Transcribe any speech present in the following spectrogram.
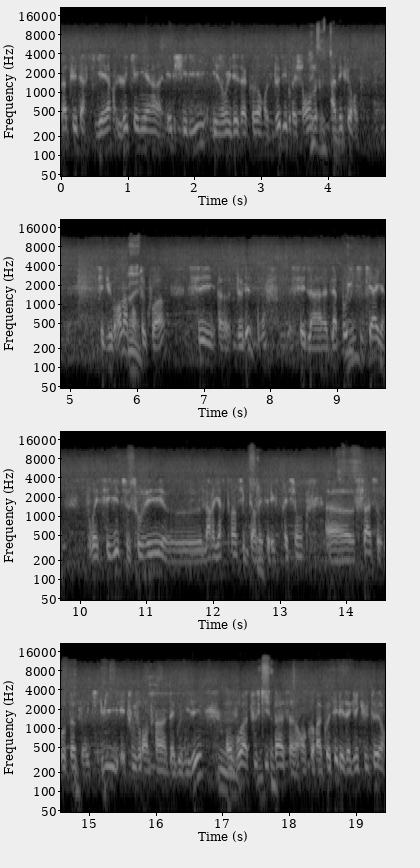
Pas plus tard qu'hier, le Kenya et le Chili, ils ont eu des accords de libre échange avec l'Europe. C'est du grand n'importe quoi. C'est euh, de l'esbrouf. C'est de la, de la politicaille pour essayer de se sauver euh, l'arrière-train, si vous me permettez l'expression, euh, face au peuple qui, lui, est toujours en train d'agoniser. On voit tout ce qui se passe encore à côté. Les agriculteurs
